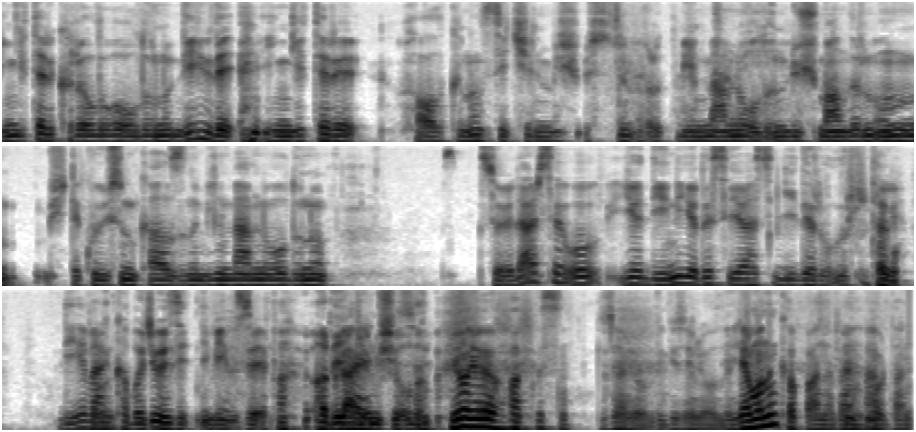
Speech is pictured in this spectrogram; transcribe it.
İngiltere kralı olduğunu değil de İngiltere halkının seçilmiş üstün ırk bilmem Tabii. ne olduğunu, düşmanların onun işte kuyusunu kazdığını bilmem ne olduğunu söylerse o ya dini ya da siyasi lider olur. Tabii diye ben Doğru. kabaca özetleyeyim mevzuya. Araya Gayet girmiş güzel. oldum. Yok yok haklısın. Güzel oldu güzel oldu. Leman'ın kapağına ben oradan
